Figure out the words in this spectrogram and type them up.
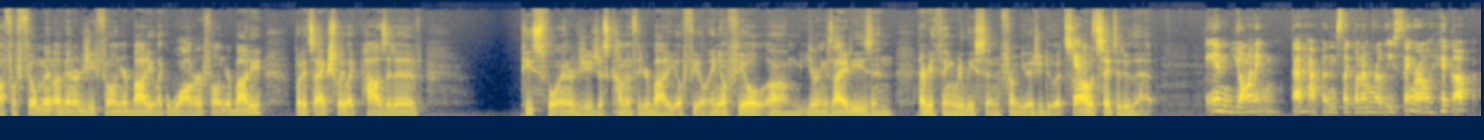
a fulfillment of energy filling your body like water filling your body but it's actually like positive peaceful energy just coming through your body you'll feel. And you'll feel um, your anxieties and everything releasing from you as you do it. So i would say to do that. And yawning that happens. Like when i'm releasing or i'll hiccup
